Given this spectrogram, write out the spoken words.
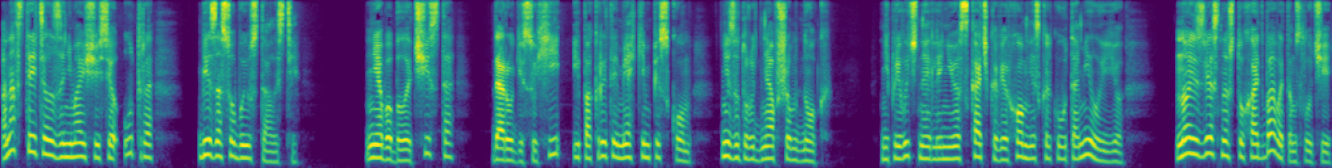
она встретила занимающееся утро — без особой усталости. Небо было чисто, дороги сухи и покрыты мягким песком, не затруднявшим ног. Непривычная для нее скачка верхом несколько утомила ее, но известно, что ходьба в этом случае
